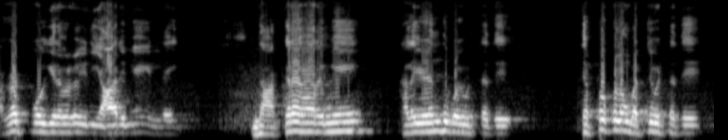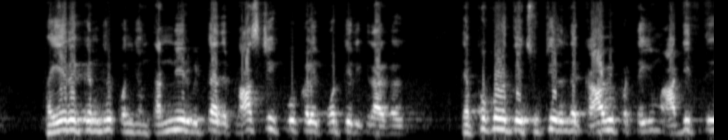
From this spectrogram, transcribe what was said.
அழப்போகிறவர்கள் இனி யாருமே இல்லை. இந்த அக்ரஹாரமே கலையிழந்து போய்விட்டது. தெப்பக்குளம் வற்றிவிட்டது. பெயருக்கென்று கொஞ்சம் தண்ணீர் விட்டு அது பிளாஸ்டிக் பூக்களை போட்டிருக்கிறார்கள். தெப்பக்குளத்தை சுற்றி இருந்த காவிப்பட்டையும் அடித்து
